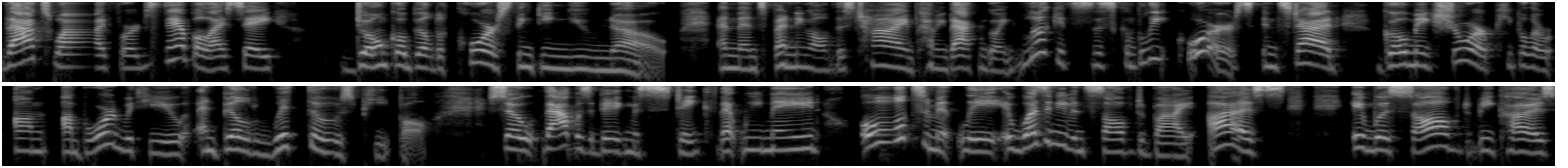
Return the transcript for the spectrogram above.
that's why for example i say don't go build a course thinking you know and then spending all this time coming back and going look it's this complete course. Instead go make sure people are on, on board with you and build with those people. So that was a big mistake that we made. Ultimately it wasn't even solved by us. It was solved because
